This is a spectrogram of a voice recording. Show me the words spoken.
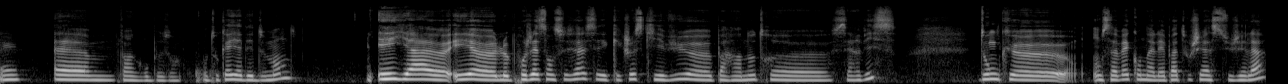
Enfin, un gros besoin. En tout cas, il y a des demandes. Et, il y a, euh, et euh, le projet de centre social, c'est quelque chose qui est vu euh, par un autre euh, service. Donc, euh, on savait qu'on n'allait pas toucher à ce sujet-là.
